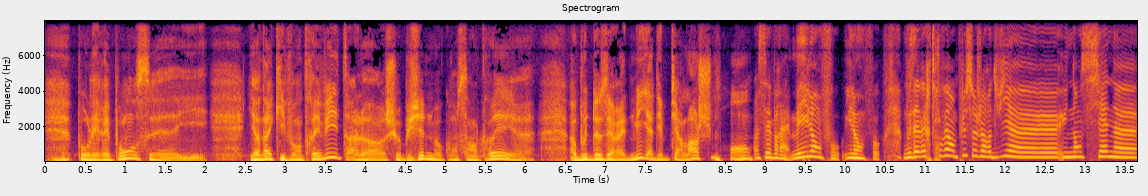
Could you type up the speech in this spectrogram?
pour les réponses, euh, il, il y en a qui vont très vite. Alors, je suis obligé de me concentrer. euh. Au bout de deux heures et demie, il y a des petits relâchements. C'est vrai, mais il en faut, il en faut. Vous avez retrouvé en plus aujourd'hui euh, une ancienne, euh,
